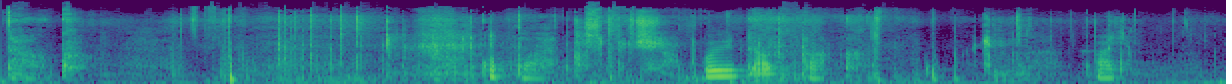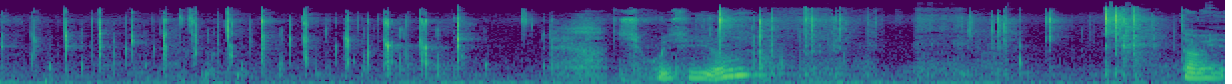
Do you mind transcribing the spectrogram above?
Так. Котлетка спочатку йде так. Сюди. Давай.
